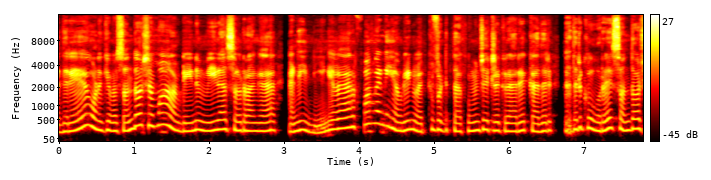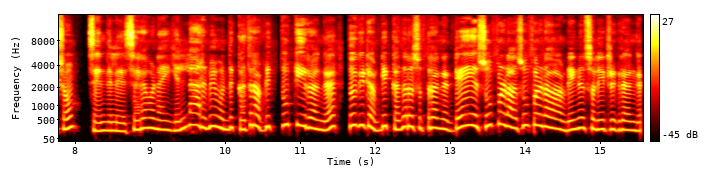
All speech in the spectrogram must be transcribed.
கதிரே உனக்கு இவ சந்தோஷமா அப்படின்னு மீனா சொல்றாங்க. அண்ணி நீங்க வேற போங்க நீ அப்படின்னு வெட்கப்பட்டு குமிஞ்சிட்டு இருக்கிறாரு கதிர். கதிருக்கு ஒரே சந்தோஷம். செந்தில் சரவணன் எல்லாருமே வந்து கதிரை அப்படியே தூக்கிடுறாங்க. தூக்கிட்டு அப்படியே கதிரை சுத்துறாங்க. டே சூப்பர்டா சூப்பர்டா அப்படின்னு சொல்லிட்டு இருக்கிறாங்க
